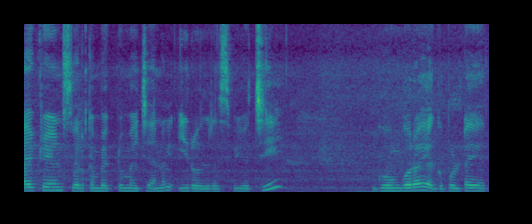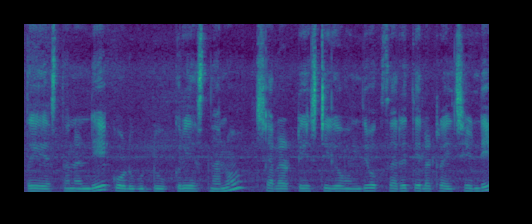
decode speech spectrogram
Hi friends welcome back to my channel. ఈరోజు రెసిపీ వచ్చి గోంగూర ఎగ్గపుల్టా అయితే వేస్తానండి కోడిగుడ్డు ఉక్కరి వేస్తున్నాను చాలా టేస్టీగా ఉంది. ఒకసారి అయితే ఇలా ట్రై చేయండి.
